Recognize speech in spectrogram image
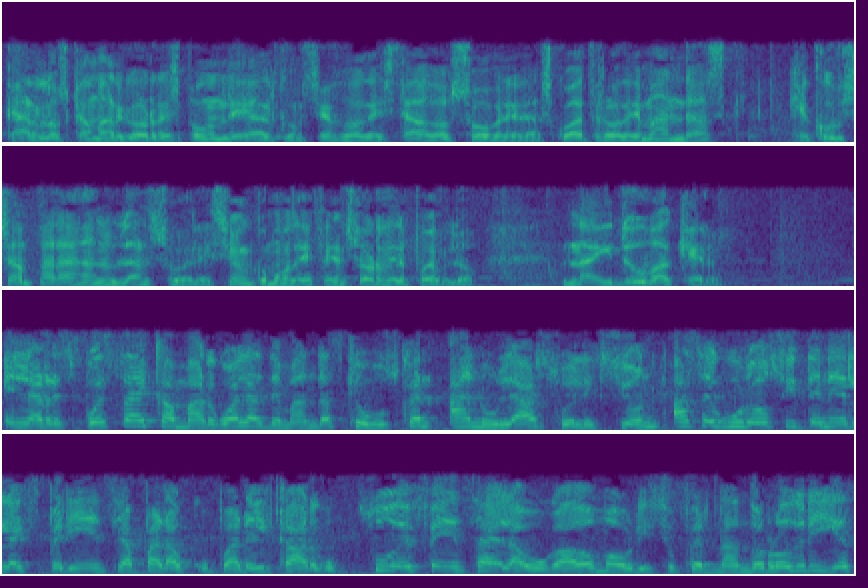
Carlos Camargo responde al Consejo de Estado sobre las cuatro demandas que cursan para anular su elección como defensor del pueblo. Naidú Vaquero. En la respuesta de Camargo a las demandas que buscan anular su elección, aseguró sí tener la experiencia para ocupar el cargo. Su defensa, el abogado Mauricio Fernando Rodríguez,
